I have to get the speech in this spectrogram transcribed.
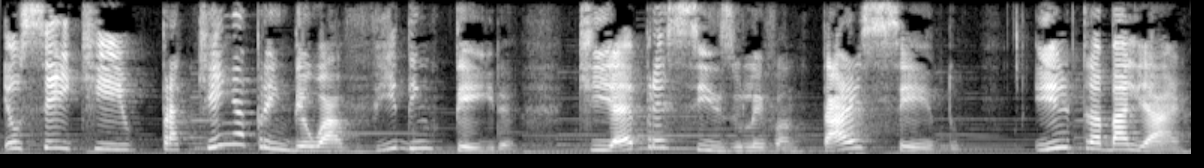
Eu sei que para quem aprendeu a vida inteira que é preciso levantar cedo, ir trabalhar,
